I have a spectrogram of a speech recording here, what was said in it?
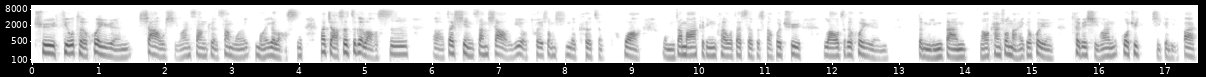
去 filter 会员下午喜欢上课上某某一个老师，那假设这个老师呃在线上下午也有推送新的课程的话，我们在 marketing club 在 service cloud 会去捞这个会员的名单，然后看说哪一个会员特别喜欢，过去几个礼拜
